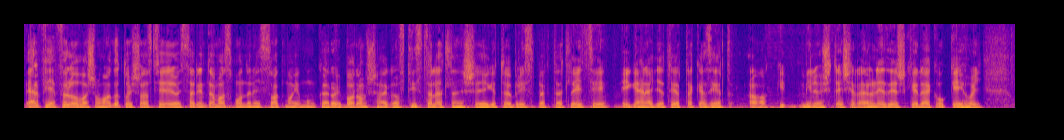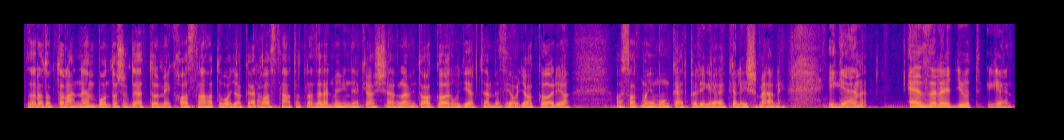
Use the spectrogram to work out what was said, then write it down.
Elfigyelj, felolvasom a hallgató, és azt írja, hogy szerintem azt mondani egy szakmai munkára, hogy baromság, az tiszteletlenség, több respektet léci. Igen, egyetértek, ezért a minősítésére elnézést kérek. Oké, okay, hogy az adatok talán nem pontosak, de ettől még használható, vagy akár használhatatlan az eredmény. Mindenki azt sem valamit akar, úgy értelmezi, hogy akarja. A szakmai munkát pedig el kell ismerni. Igen, ezzel együtt, igen,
